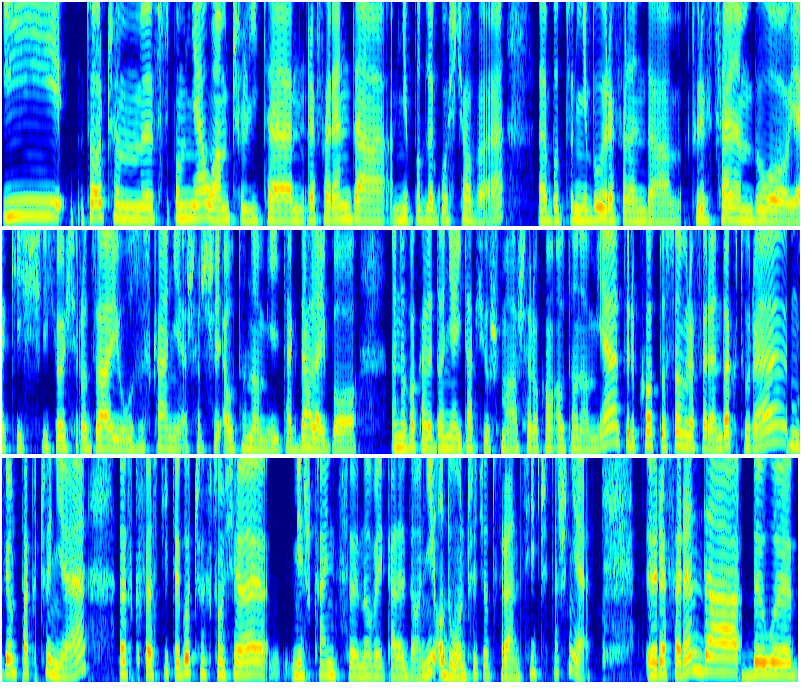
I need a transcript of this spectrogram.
I to, o czym wspomniałam, czyli te referenda niepodległościowe, bo to nie były referenda, których celem było jakieś, jakiegoś rodzaju uzyskanie szerszej autonomii i tak dalej, bo Nowa Kaledonia i tak już ma szeroką autonomię, tylko to są referenda, które mówią tak czy nie w kwestii tego, czy chcą się mieszkańcy Nowej Kaledonii odłączyć od Francji, czy też nie. Referenda były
